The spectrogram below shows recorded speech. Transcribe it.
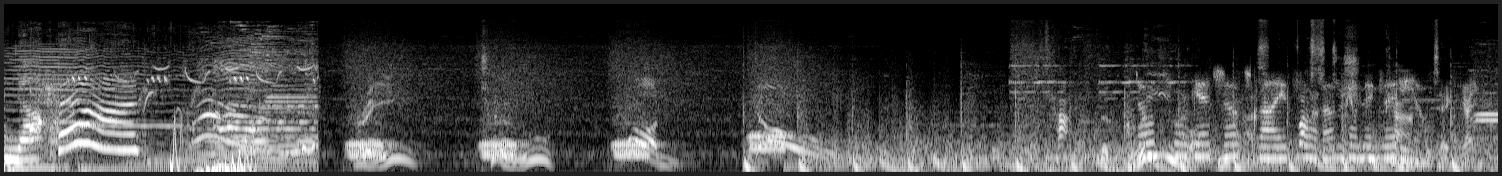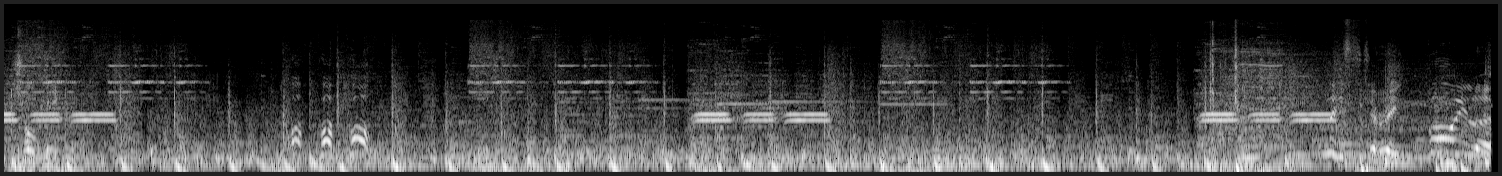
Not bad. The green forget button to subscribe for upcoming videos. to get chugging. Hop, hop, hop! Blistering boiler!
